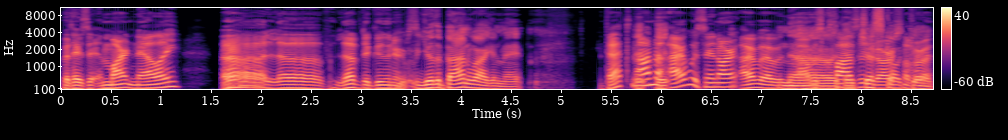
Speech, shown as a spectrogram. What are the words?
with Jesus? And Martinelli? Oh, love. Love the Gooners. You're the bandwagon, mate. That's not, they, I was in our I, I, no, I was closeted Arsenal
